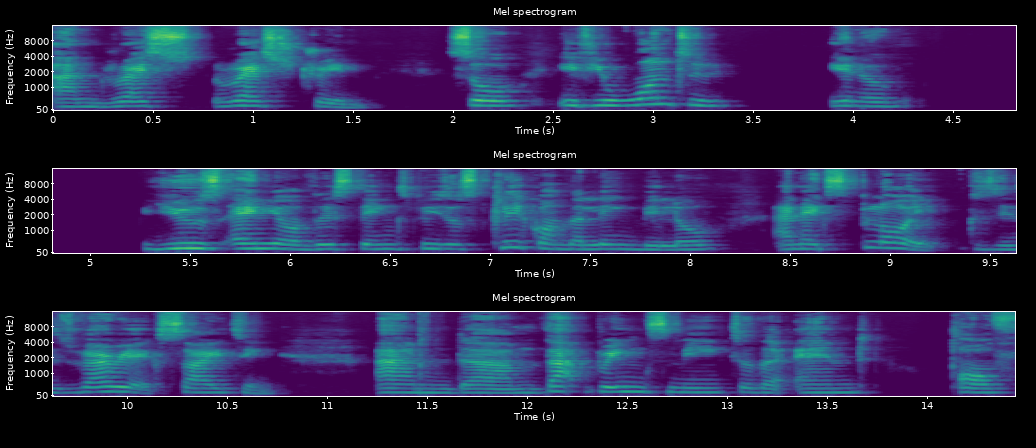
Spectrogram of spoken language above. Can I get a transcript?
and Rest Restream. So if you want to you know, use any of these things, please just click on the link below and explore it because it's very exciting. And um, that brings me to the end of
